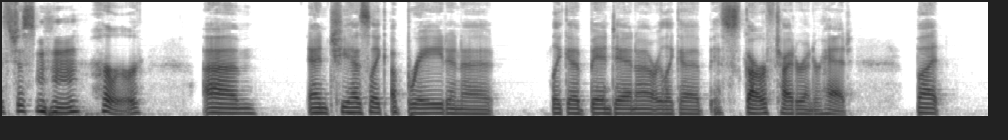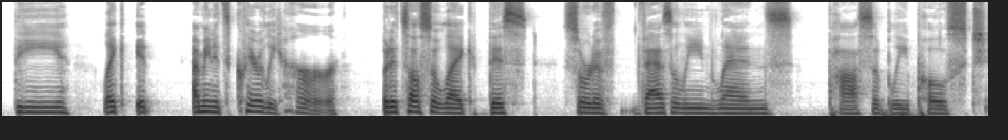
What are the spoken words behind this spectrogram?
it's just hmm her, um, and she has like a braid and a like a bandana or like a, a scarf tied around her head, but the like it. I mean, it's clearly her, but it's also like this sort of Vaseline lens, possibly post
